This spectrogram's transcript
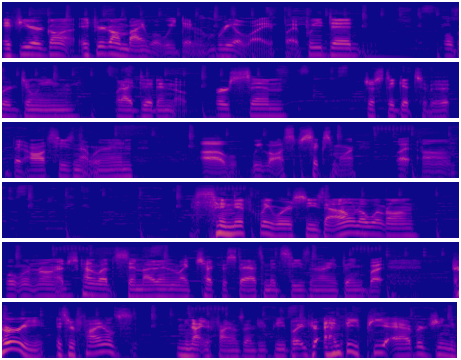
if you're going if you're going by what we did in real life. But if we did what we're doing, what I did in the first sim, just to get to the the off season that we're in, uh, we lost six more. But um, significantly worse season. I don't know what wrong what went wrong. I just kind of let it sim. I didn't like check the stats mid-season or anything. But Curry is your finals. I mean, not your finals MVP, but your MVP averaging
